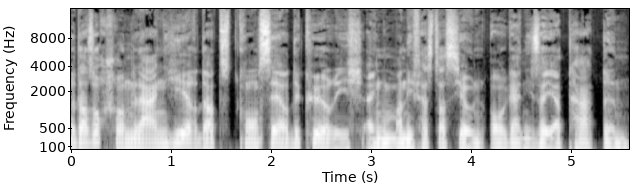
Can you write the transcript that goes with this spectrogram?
Et ass och schon lang hier dat d'Konzer de Körig eng Manifestatioun organiséiert taten.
